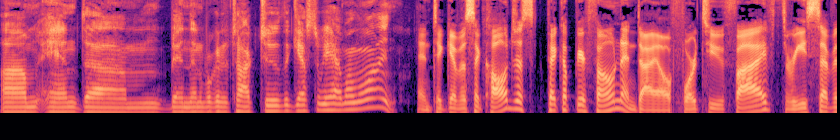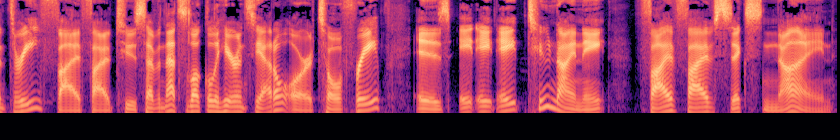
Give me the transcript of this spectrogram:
Um, and um, and then we're going to talk to the guest we have on the line. And to give us a call, just pick up your phone and dial 425 373 5527. That's locally here in Seattle, or toll free is 888 298 5569.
